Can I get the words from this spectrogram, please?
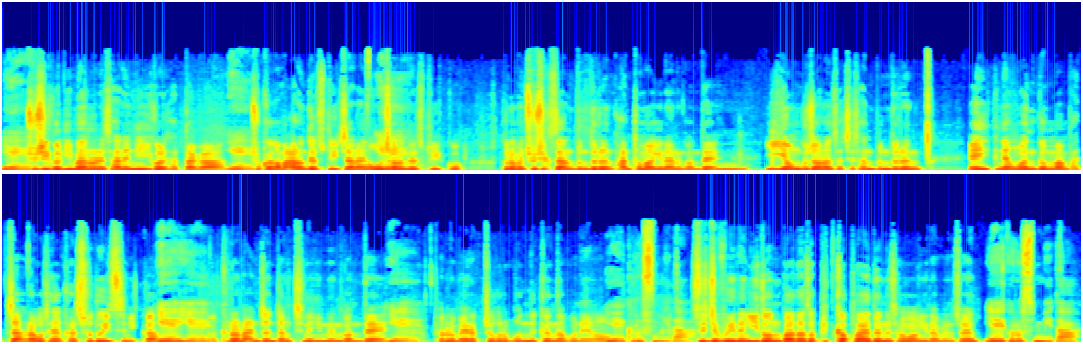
예. 주식을 2만 원에 사느니 이걸 샀다가 예. 주가가 만 원 될 수도 있잖아요. 5천 원 예. 될 수도 있고. 그러면 주식 산 분들은 반토막이 나는 건데 음. 이 연구 전환사채 산 분들은 에이 그냥 원금만 받자라고 생각할 수도 있으니까 예, 예. 어, 그런 안전 장치는 있는 건데 예. 별로 매력적으로 못 느꼈나 보네요. 예, 그렇습니다. CGV는 이 돈 받아서 빚 갚아야 되는 상황이라면서요? 예, 그렇습니다.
